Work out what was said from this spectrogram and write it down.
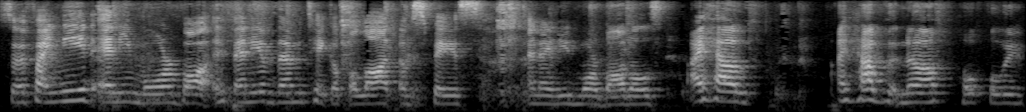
so if I need any more, if any of them take up a lot of space and I need more bottles, I have, I have enough, hopefully.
